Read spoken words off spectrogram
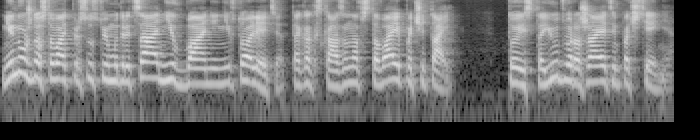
Не нужно вставать в присутствии мудреца ни в бане, ни в туалете, так как сказано «вставай и почитай». То есть встают, выражая этим почтение.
